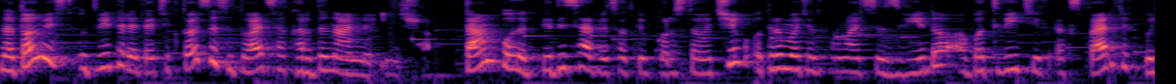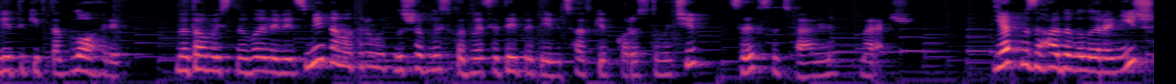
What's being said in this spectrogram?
Натомість у Твіттері та Тіктоці ситуація кардинально інша. Там понад 50% користувачів отримують інформацію з відео або твітів експертів, політиків та блогерів. Натомість новини від ЗМІ там отримують лише близько 25% користувачів цих соціальних мереж. Як ми згадували раніше,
